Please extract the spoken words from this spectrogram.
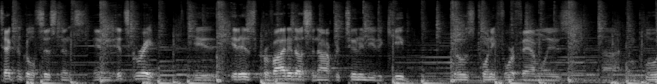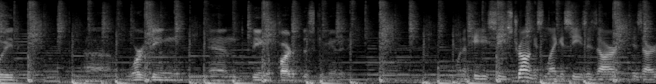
technical assistance, and it's great. It it has provided us an opportunity to keep those 24 families uh, employed, uh, working, and being a part of this community. One of PDC's strongest legacies is our, is our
